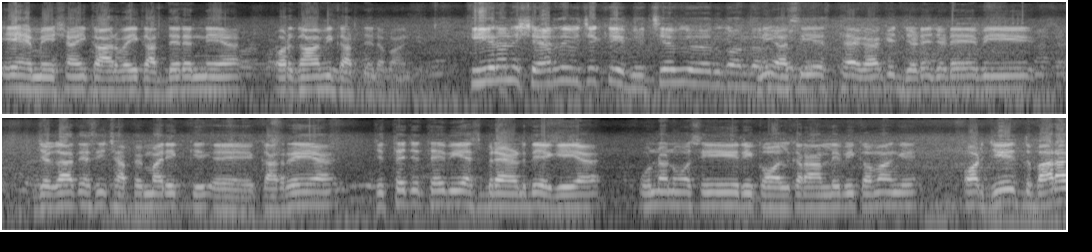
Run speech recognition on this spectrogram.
ਇਹ ਹਮੇਸ਼ਾ ਹੀ ਕਾਰਵਾਈ ਕਰਦੇ ਰਹਿੰਦੇ ਆ ਔਰ ਗਾਂ ਵੀ ਕਰਦੇ ਰਵਾਂਗੇ। ਕੀ ਇਹਨਾਂ ਨੇ ਸ਼ਹਿਰ ਦੇ ਵਿੱਚ ਘੇ ਵੇਚਿਆ ਵੀ ਦੁਕਾਨਦਾਰ ਨਹੀਂ ਅਸੀਂ ਇੱਥੇ ਹੈਗਾ ਕਿ ਜਿਹੜੇ ਜਿਹੜੇ ਵੀ ਜਗ੍ਹਾ ਤੇ ਅਸੀਂ ਛਾਪੇਮਾਰੀ ਕਰ ਰਹੇ ਆ ਜਿੱਥੇ ਜਿੱਥੇ ਵੀ ਇਸ ਬ੍ਰਾਂਡ ਦੇ ਹੈਗੇ ਆ ਉਹਨਾਂ ਨੂੰ ਅਸੀਂ ਰਿਕਾਲ ਕਰਾਉਣ ਲਈ ਵੀ ਕਵਾਂਗੇ। ਔਰ ਜੇ ਦੁਬਾਰਾ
